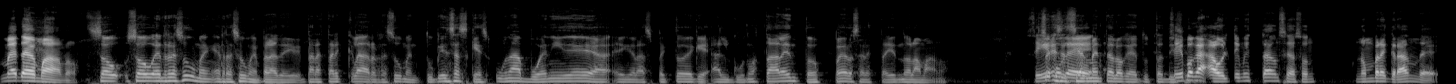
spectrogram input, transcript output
Mete mano. So, so, en resumen, en resumen, espérate, para estar claro, en resumen, tú piensas que es una buena idea en el aspecto de que algunos talentos, pero se le está yendo la mano. Sí, porque, esencialmente lo que tú estás sí, diciendo. porque a última instancia son nombres grandes.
